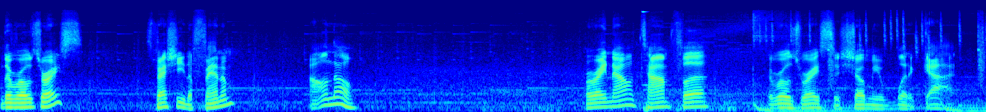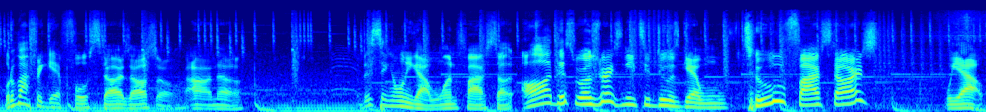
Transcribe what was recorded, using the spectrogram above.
the Rolls Royce, especially the Phantom? I don't know. But right now, time for the Rolls Royce to show me what it got. What if I forget full stars also? I don't know. This thing only got one five star. All this Rolls Royce needs to do is get two five stars. We out.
